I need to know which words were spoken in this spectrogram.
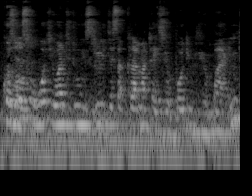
because yeah. also what you want to do is really just acclimatize your body with your mind.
